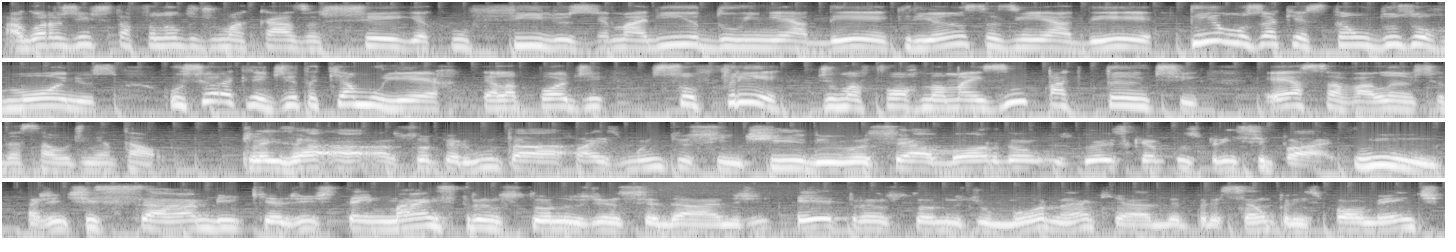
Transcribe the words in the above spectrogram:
Agora a gente está falando de uma casa cheia com filhos, marido em EAD, crianças em EAD. Temos a questão dos hormônios. O senhor acredita que a mulher ela pode sofrer de uma forma mais impactante essa avalanche da saúde mental? Cleis, a, a, sua pergunta faz muito sentido e você aborda os dois campos principais. Um, a gente sabe que a gente tem mais transtornos de ansiedade e transtornos de humor, né, que é a depressão principalmente,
